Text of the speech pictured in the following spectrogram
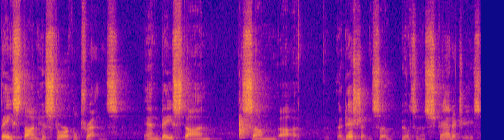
based on historical trends and based on some uh, additions of business strategies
